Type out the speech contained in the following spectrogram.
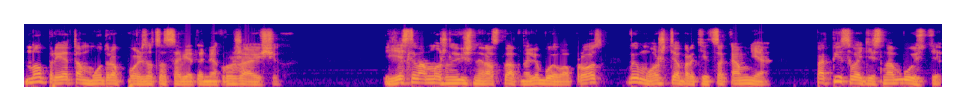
но при этом мудро пользоваться советами окружающих. Если вам нужен личный расклад на любой вопрос, вы можете обратиться ко мне. Подписывайтесь на Boosty.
